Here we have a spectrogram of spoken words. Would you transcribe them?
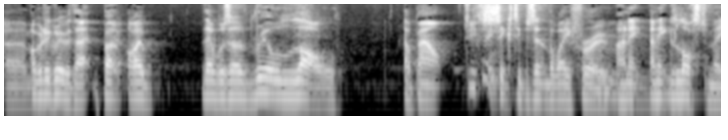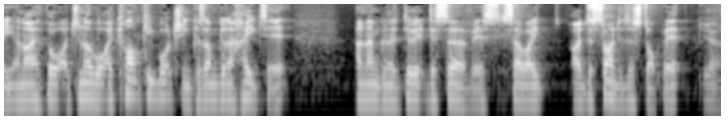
Um, I would agree with that, but I there was a real lull about Do you think? Sixty percent of the way through, and it and it lost me. And I thought, do you know what? I can't keep watching because I'm going to hate it, and I'm going to do it disservice. So I I decided to stop it Yeah.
